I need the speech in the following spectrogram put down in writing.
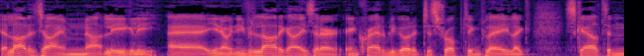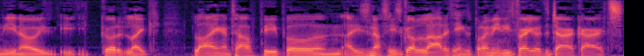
a lot of the time not legally. Uh, you know, and you've a lot of guys that are incredibly good at disrupting play, like Skelton. You know, he, he good at like lying on top of people, and uh, he's not. He's got a lot of things, but I mean, he's very good at the dark arts,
